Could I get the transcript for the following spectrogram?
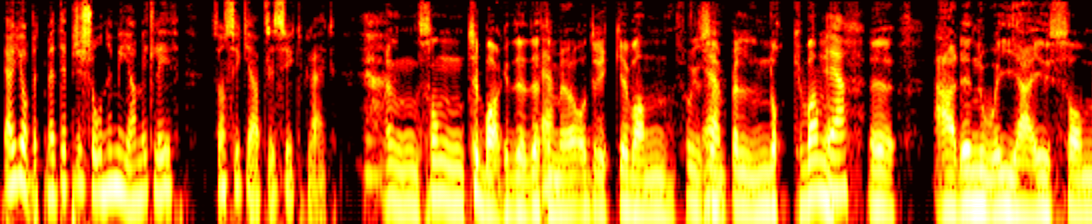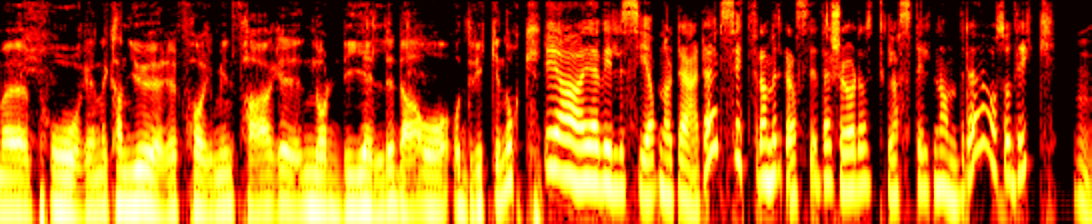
Jeg har jobbet med depresjoner mye av mitt liv som psykiatrisk sykepleier. Men sånn tilbake til dette ja. med å drikke vann, f.eks. Ja. nok vann. Ja. Er det noe jeg som eh, pårørende kan gjøre for min far eh, når det gjelder da å, å, drikke nok? Ja, jeg vil si at når det er der, sett fram et glass til deg sjøl og et glass til den andre, og så drikk. Mm.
